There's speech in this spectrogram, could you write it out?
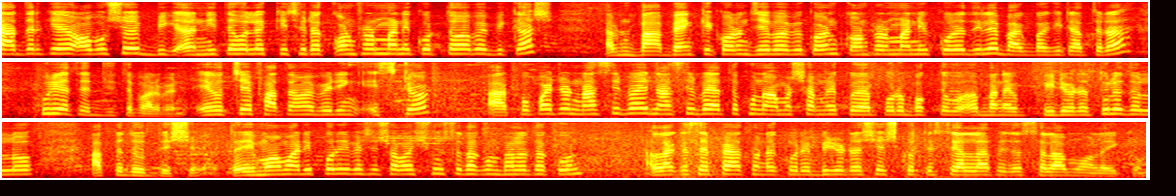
তাদেরকে অবশ্যই নিতে হলে কিছুটা কনফার্ম মানি করতে হবে বিকাশ। বা ব্যাংকে করেন, যেভাবে করেন কনফার্ম মানি করে দিলে বাকিটা আপনারা কুরিয়াতে দিতে পারবেন। এ হচ্ছে ফাতেমা বেডিং স্টোর আর প্রোপাইটর নাসির ভাই নাসির ভাই এতক্ষণ আমার সামনে পুরো বক্তব্য মানে ভিডিওটা তুলে ধরলো আপনাদের উদ্দেশ্যে। তো এই মহামারী পরিবেশে সবাই সুস্থ থাকুন, ভালো থাকুন। আল্লাহ কাছে প্রার্থনা করে ভিডিওটা শেষ করতেছি। আল্লাহ হাফিজ, আসসালামু আলাইকুম।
